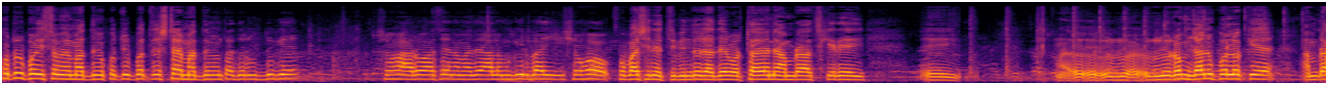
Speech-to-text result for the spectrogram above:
কঠোর পরিশ্রমের মাধ্যমে, কঠোর প্রচেষ্টার মাধ্যমে তাদের উদ্যোগে সহ আরও আছেন আমাদের আলমগীর ভাই সহ প্রবাসী নেতৃবৃন্দ, যাদের অর্থায়নে আমরা আজকের এই এই রমজান উপলক্ষে আমরা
